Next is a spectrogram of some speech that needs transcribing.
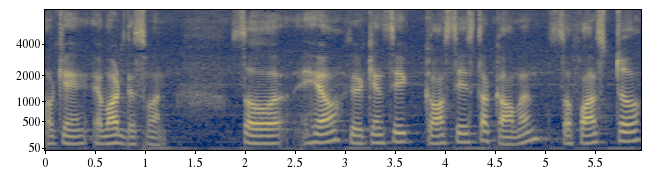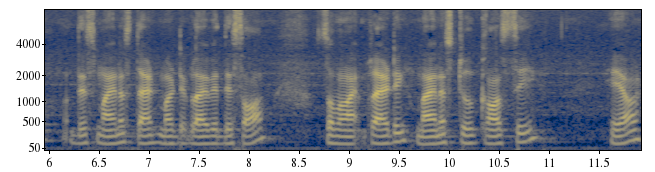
okay about this one. So here you can see cos c is the common. So first uh, this minus that multiply with this all. So writing minus 2 cos c. Here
